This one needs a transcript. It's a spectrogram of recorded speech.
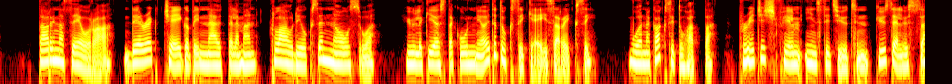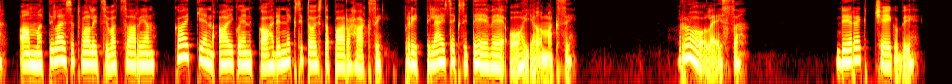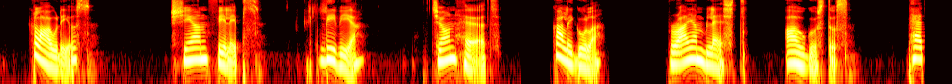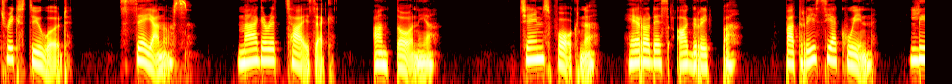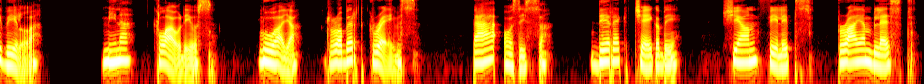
Tarina seuraa Derek Jacobin näyttelemän Claudiuksen nousua hylkiöstä kunnioitetuksi keisariksi. Vuonna 2000 British Film Institutein kyselyssä ammattilaiset valitsivat sarjan kaikkien aikojen 12 parhaaksi brittiläiseksi TV-ohjelmaksi. Rooleissa Derek Jacobi, Claudius, Sean Phillips, Livia, John Hurt, Caligula, Brian Blessed, Augustus, Patrick Stewart, Sejanus, Margaret Tysak, Antonia, James Faulkner, Herodes Agrippa, Patricia Quinn, Livilla, minä Claudius, luoja Robert Graves, pääosissa Derek Jacobi, Sean Phillips, Brian Blessed,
